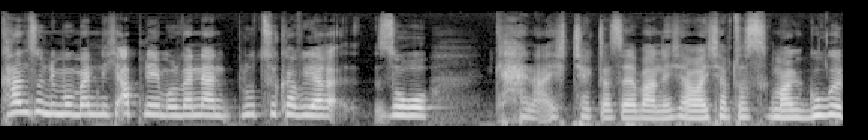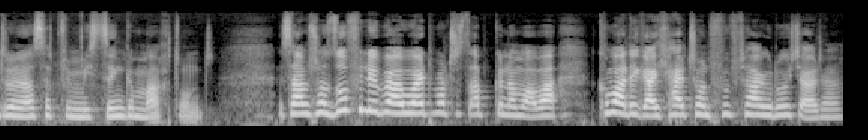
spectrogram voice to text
kannst du in dem Moment nicht abnehmen und wenn dein Blutzucker wieder so keine Ahnung, ich check das selber nicht, aber ich habe das mal gegoogelt und das hat für mich Sinn gemacht und es haben schon so viele über Weight Watchers abgenommen, aber guck mal, Digga, ich halte schon fünf Tage durch, Alter.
